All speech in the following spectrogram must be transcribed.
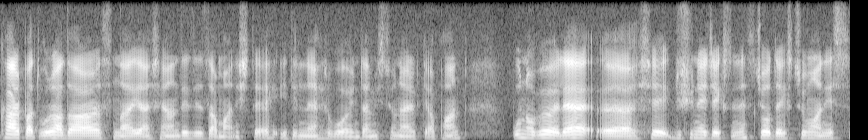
Karpat burada arasında yaşayan dediği zaman işte İdil Nehri boyunda misyonerlik yapan bunu böyle e, şey düşüneceksiniz. Codex Jumanis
